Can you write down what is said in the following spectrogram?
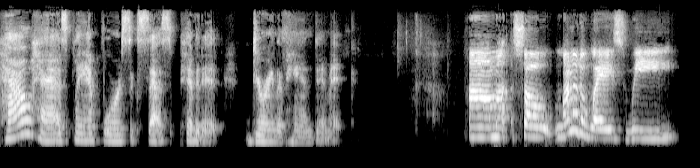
How has Plan for Success pivoted during the pandemic? Um, so, one of the ways we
